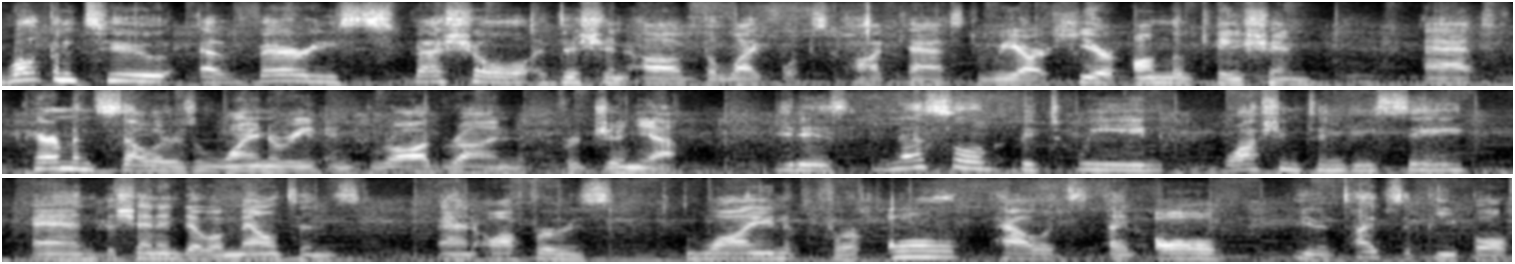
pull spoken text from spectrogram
Welcome to a very special edition of the LifeWorks podcast. We are here on location at Pearmund Cellars Winery in Broad Run, Virginia. It is nestled between Washington, D.C. and the Shenandoah Mountains and offers wine for all palates and all you know types of people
